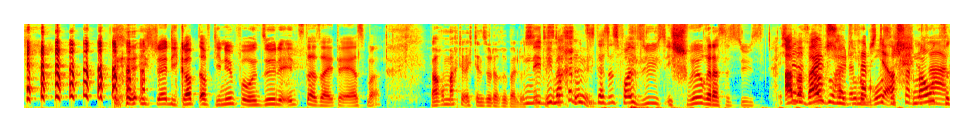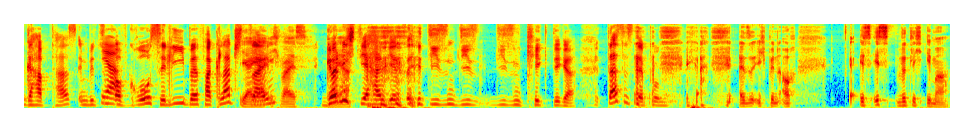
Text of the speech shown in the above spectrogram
ich schwöre, die kommt auf die Nymphe und Söhne Insta-Seite erstmal. warum macht ihr euch denn so darüber lustig? Nee, das wir machen schön. uns, das ist voll süß. Ich schwöre, das ist süß. Ich Aber weil du halt schön, so das eine große Schnauze gesagt. gehabt hast in Bezug Ja. auf große Liebe, verklatscht ja, ja, sein, ich weiß. gönn ja, ich dir halt jetzt diesen, diesen, diesen Kick, Digga. Das ist der Punkt. Ja, also ich bin auch, es ist wirklich immer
